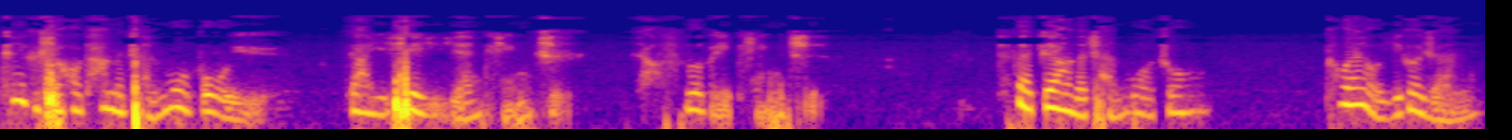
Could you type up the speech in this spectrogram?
这个时候，他们沉默不语，让一切语言停止，让思维停止。就在这样的沉默中，突然有一个人，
